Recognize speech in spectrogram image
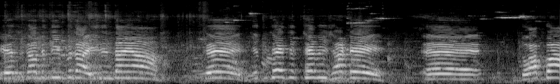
ਇਸ ਗੱਲ ਦੀ ਵਧਾਈ ਦਿੰਦਾ ਆ ਕਿ ਜਿੱਥੇ ਜਿੱਥੇ ਵੀ ਸਾਡੇ ਦੁਆਬਾ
